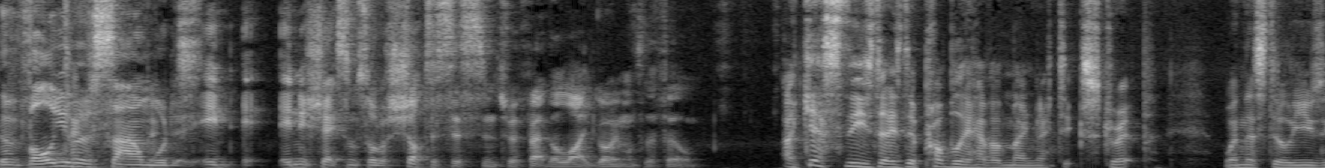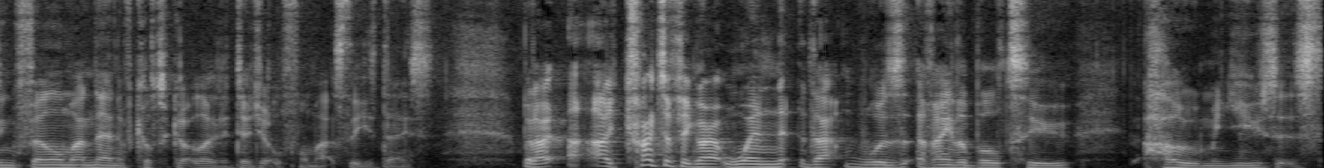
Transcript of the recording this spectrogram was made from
the volume of sound would in, initiate some sort of shutter system to affect the light going onto the film. I guess these days they probably have a magnetic strip when they're still using film, and then of course we've got a load of digital formats these days. But I, I, tried to figure out when that was available to home users,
